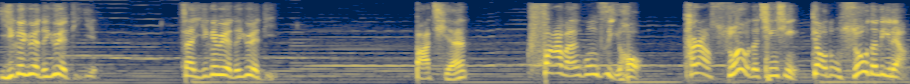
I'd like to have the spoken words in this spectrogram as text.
一个月的月底，在一个月的月底，把钱发完工资以后，他让所有的亲信调动所有的力量，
